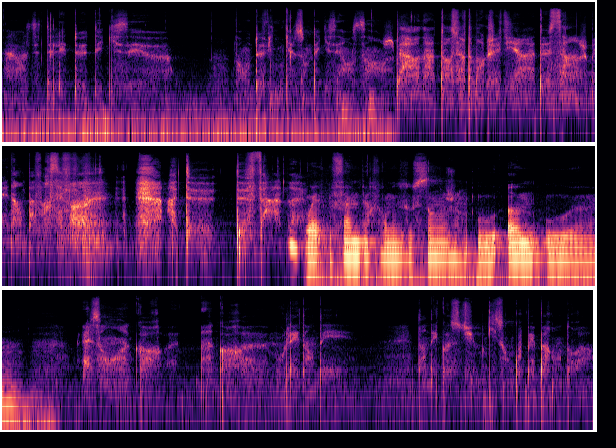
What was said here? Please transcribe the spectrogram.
Alors c'était les deux déguisées. euh, Enfin, on devine qu'elles sont déguisées en singes. Là, on attend certainement que je vais dire deux singes, mais non, pas forcément. à deux, deux femmes. Ouais, femmes performeuses ou singes, ou hommes, ou. euh, Elles ont un corps, un corps euh, moulé dans des, dans des costumes qui sont coupés par endroits.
